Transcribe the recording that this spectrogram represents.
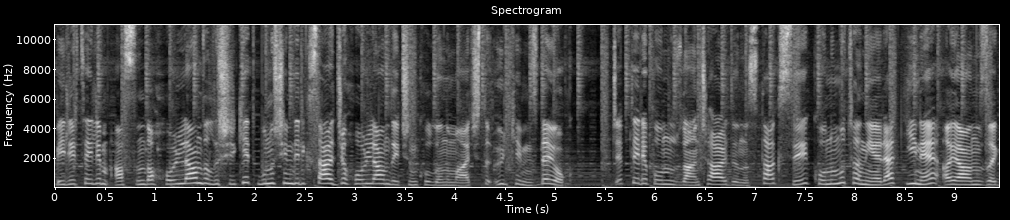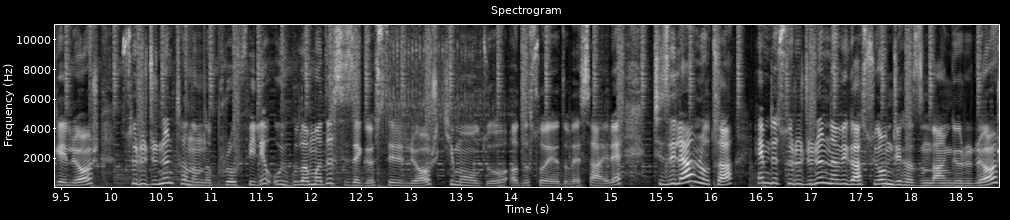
Belirtelim aslında Hollandalı şirket bunu şimdilik sadece Hollanda için kullanıma açtı. Ülkemizde yok. Cep telefonunuzdan çağırdığınız taksi konumu tanıyarak yine ayağınıza geliyor. Sürücünün tanımlı profili uygulamada size gösteriliyor. Kim olduğu, adı soyadı vesaire. Çizilen rota hem de sürücünün navigasyon cihazından görülüyor.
